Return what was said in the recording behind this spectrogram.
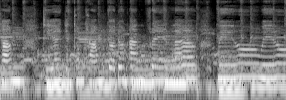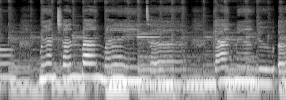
ช้ำ เทียงกันคำๆก็โดนอันเฟรนแล้ว วิววิวเหมือนฉันบ้าง การเมืองดูเออ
